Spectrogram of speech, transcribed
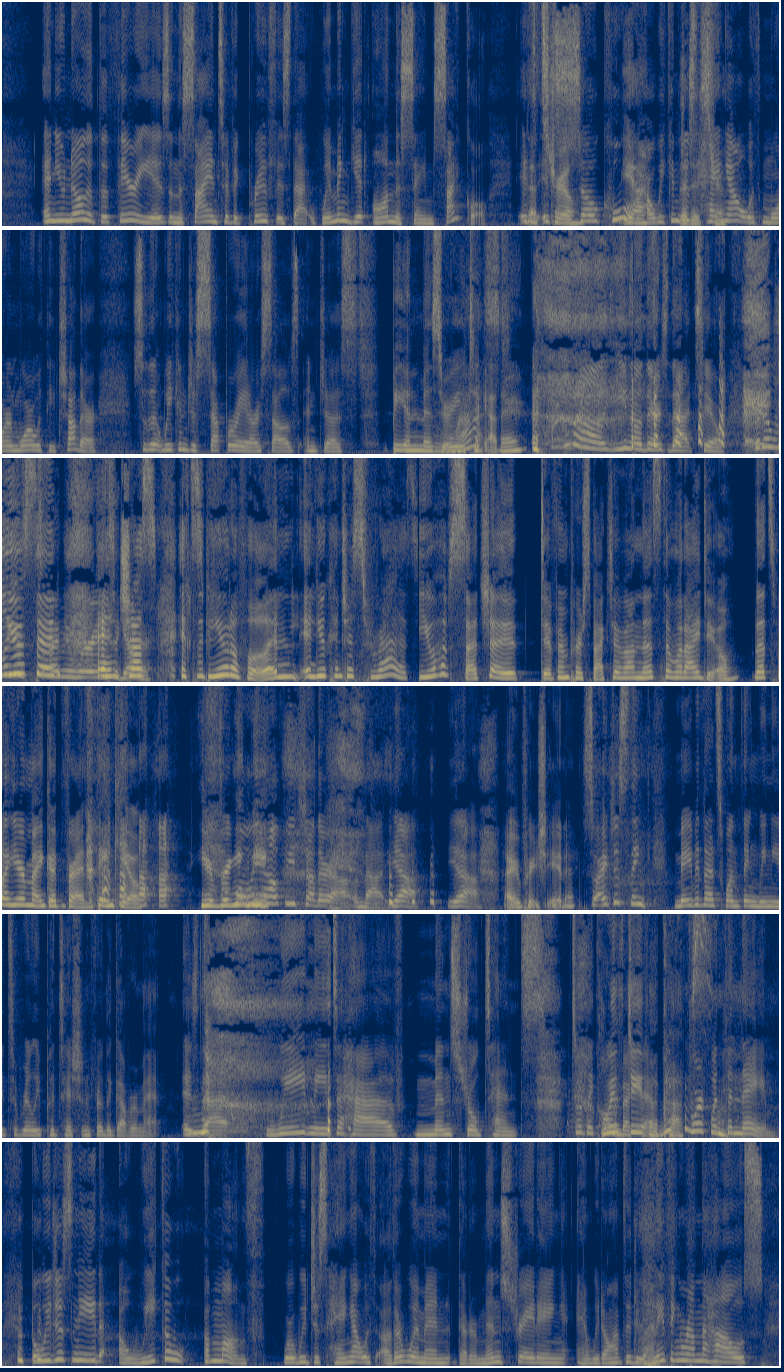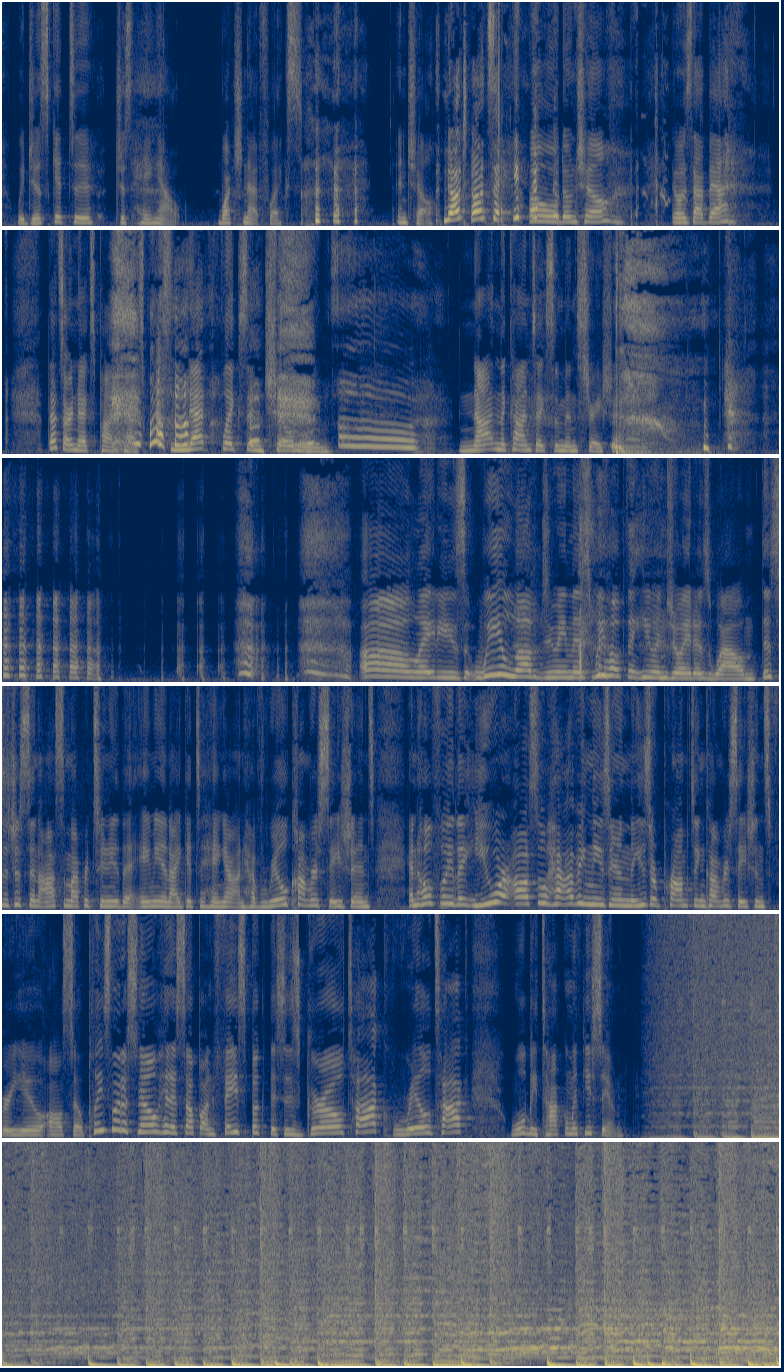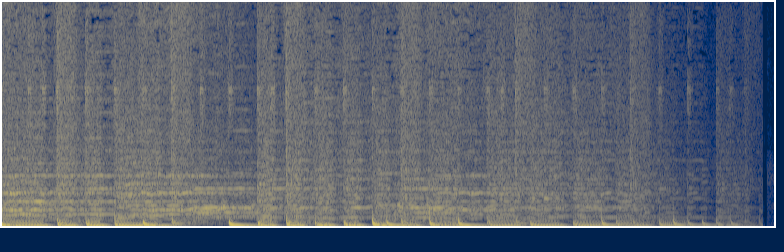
And you know that the theory is, and the scientific proof is that women get on the same cycle. It's, That's it's true. so cool Yeah, how we can just hang true. out with more and more with each other so that we can just separate ourselves and just Be in misery Rest. together. well, you know, there's that too. But at you least, said, I mean, we're in and together. just it's beautiful, and and you can just rest. You have such a different perspective on this than what I do. That's why you're my good friend. Thank you. You're bringing well, we me. help each other out in that. Yeah, yeah. I appreciate it. So I just think maybe that's one thing we need to really petition for the government is mm. that we need to have menstrual tents. That's what they call With them back diva then. We can work with the name, but we just need a week a, a month where we just hang out with other women that are menstruating, and we don't have to do anything around the house. We just get to just hang out, watch Netflix, and chill. No, don't say. it. Oh, don't chill. No, oh, is that bad? That's our next podcast. What does Netflix and chill mean? Oh, Not in the context of menstruation. oh, ladies, we love doing this. We hope that you enjoy it as well. This is just an awesome opportunity that Amy and I get to hang out and have real conversations. And hopefully, that you are also having these and these are prompting conversations for you also. Please let us know. Hit us up on Facebook. This is Girl Talk, Real Talk. We'll be talking with you soon.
